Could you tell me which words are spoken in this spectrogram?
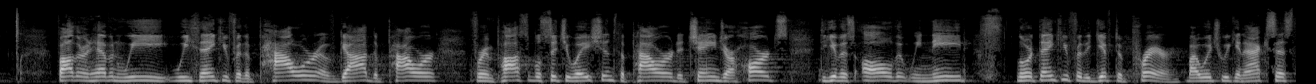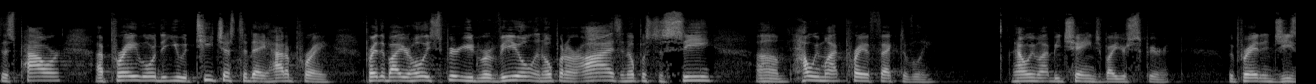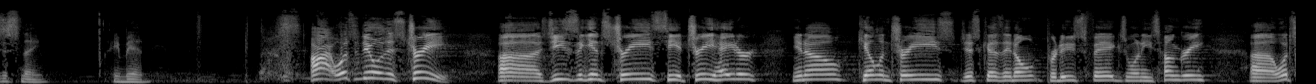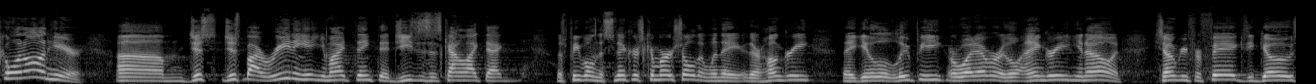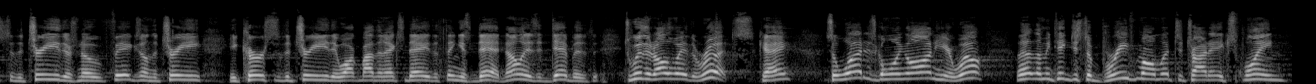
Father in heaven, we, we thank you for the power of God, the power for impossible situations, the power to change our hearts, to give us all that we need. Lord, thank you for the gift of prayer by which we can access this power. I pray, Lord, that you would teach us today how to pray. Pray that by your Holy Spirit you'd reveal and open our eyes and help us to see um, how we might pray effectively, how we might be changed by your Spirit. We pray it in Jesus' name. Amen. All right, what's the deal with this tree? Uh, Jesus against trees? He a tree hater? You know, killing trees just because they don't produce figs when he's hungry? Uh, what's going on here? Um, just just by reading it, you might think that Jesus is kind of like that those people in the Snickers commercial that when they they're hungry, they get a little loopy or whatever, a little angry, you know, and he's hungry for figs. He goes to the tree. There's no figs on the tree. He curses the tree. They walk by the next day. The thing is dead. Not only is it dead, but it's withered all the way to the roots. Okay. So, what is going on here? Well, let, let me take just a brief moment to try to explain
